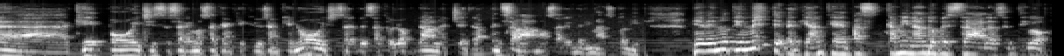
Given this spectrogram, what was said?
eh, che poi ci saremmo stati anche chiusi anche noi, ci sarebbe stato il lockdown, eccetera. Pensavamo sarebbe rimasto lì. Mi è venuto in mente perché anche pass- camminando per strada sentivo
